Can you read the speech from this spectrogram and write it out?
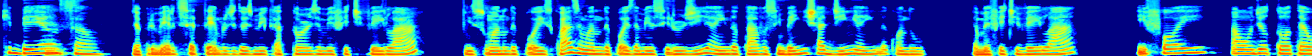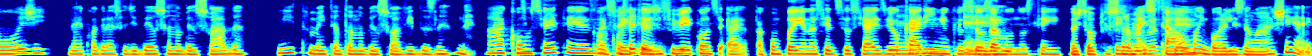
Que benção. Dia 1 de setembro de 2014, eu me efetivei lá. Isso um ano depois, quase um ano depois da minha cirurgia, ainda estava assim bem inchadinha ainda quando eu me efetivei lá. E foi aonde eu tô até hoje, né, com a graça de Deus, sendo abençoada e também tentando abençoar vidas, né? Ah, com certeza, Com com, certeza. certeza. A gente vê, a- acompanha nas redes sociais, vê É, o carinho que os seus é. alunos têm. Eu sou uma professora mais você. calma, embora eles não achem, ai,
